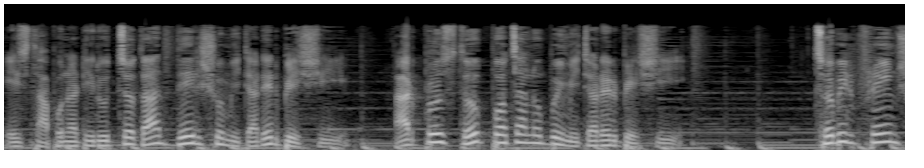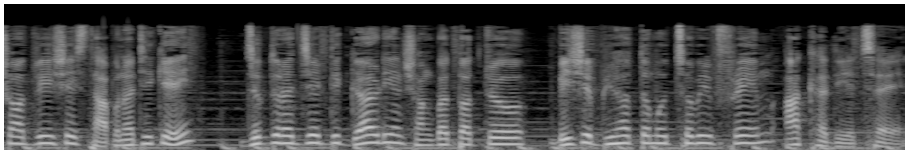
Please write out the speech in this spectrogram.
এই স্থাপনাটির উচ্চতা দেড়শো মিটারের বেশি আর প্রস্থ পঁচানব্বই মিটারের বেশি। ছবির ফ্রেম সদৃশ এই স্থাপনাটিকে যুক্তরাজ্যের দি গার্ডিয়ান সংবাদপত্র বিশ্বের বৃহত্তম ছবির ফ্রেম আখ্যা দিয়েছে।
